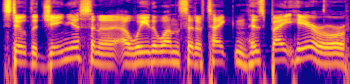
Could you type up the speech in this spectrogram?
still the genius, and are, are we the ones that have taken his bait here, or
